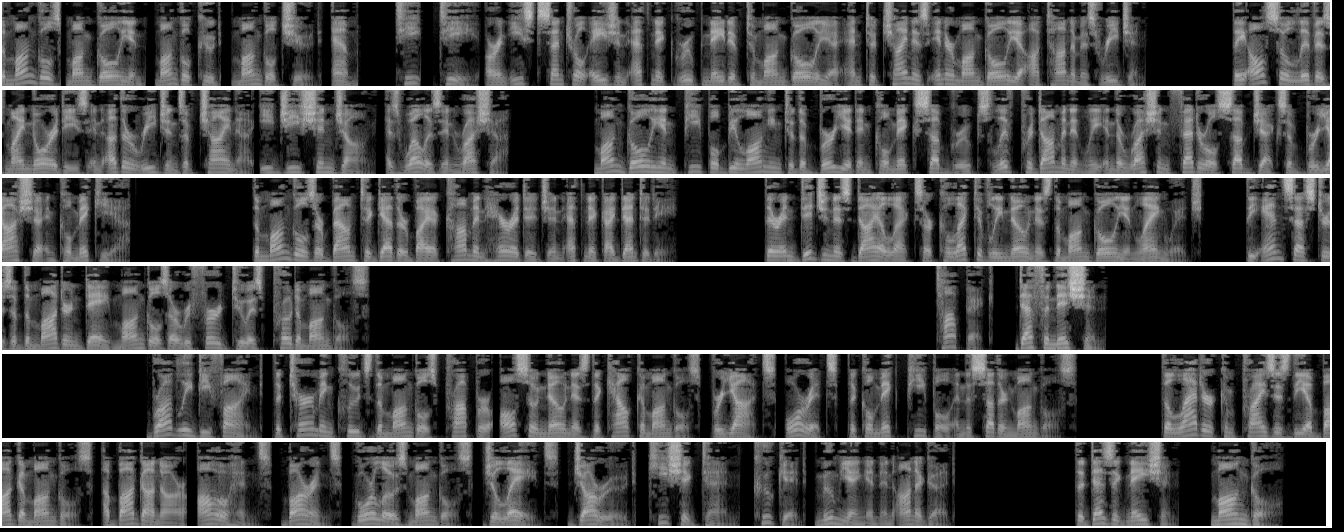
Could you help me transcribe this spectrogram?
The Mongols Mongolian, Mongolkud, Mongolchud, M. T. T are an East Central Asian ethnic group native to Mongolia and to China's Inner Mongolia Autonomous Region. They also live as minorities in other regions of China e.g. Xinjiang, as well as in Russia. Mongolian people belonging to the Buryat and Kalmyk subgroups live predominantly in the Russian federal subjects of Buryatia and Kalmykia. The Mongols are bound together by a common heritage and ethnic identity. Their indigenous dialects are collectively known as the Mongolian language. The ancestors of the modern-day Mongols are referred to as Proto-Mongols. Definition Broadly defined, the term includes the Mongols proper also known as the Khalkha Mongols, Buryats, Oirats, the Kalmyk people and the Southern Mongols. The latter comprises the Abaga Mongols, Abaganar, Ahohans, Barans, Gorlos Mongols, Jalades, Jarud, Kishigten, Kukid, Mumyangan and Onagud. The designation, Mongol,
